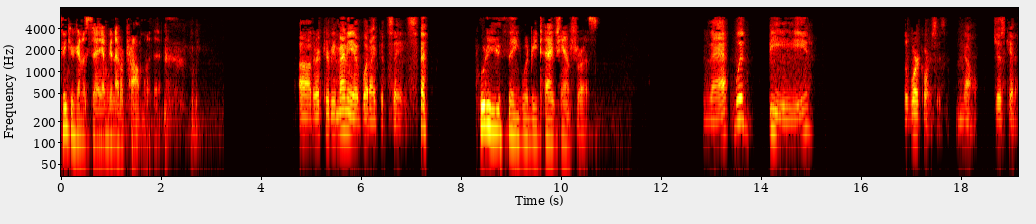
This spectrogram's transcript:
think you're gonna say, I'm gonna have a problem with it. Uh, there could be many of what I could say. Who do you think would be tag champs for us? That would be the workhorses. No, just kidding.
